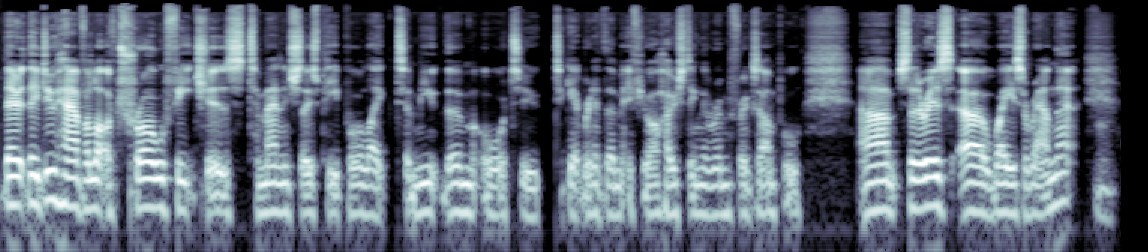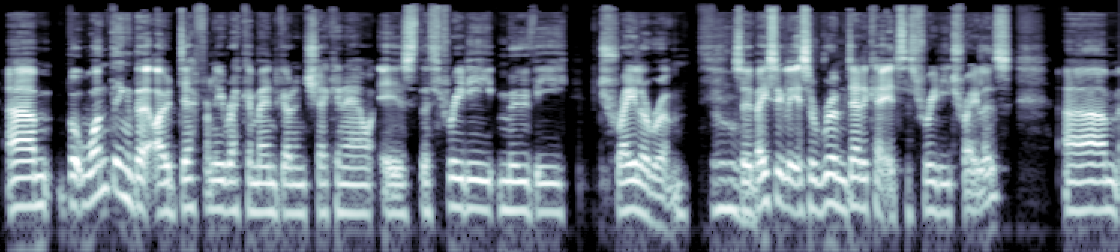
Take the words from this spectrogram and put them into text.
they do have a lot of troll features to manage those people, like to mute them or to to get rid of them if you are hosting the room, for example. Um, so there is uh, ways around that. Mm. Um, but one thing that I would definitely recommend going and checking out is the 3D movie trailer room. So basically, it's a room dedicated to 3D trailers. Um,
